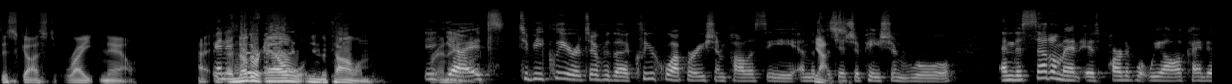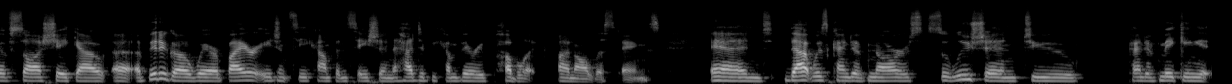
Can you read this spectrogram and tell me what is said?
discussed right now. And Another L in the column. It- yeah, it's to be clear, it's over the clear cooperation policy and the Yes. participation rule. And the settlement is part of what we all kind of saw shake out a, a bit ago, where buyer agency compensation had to become very public on all listings. And that was kind of NAR's solution to kind of making it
